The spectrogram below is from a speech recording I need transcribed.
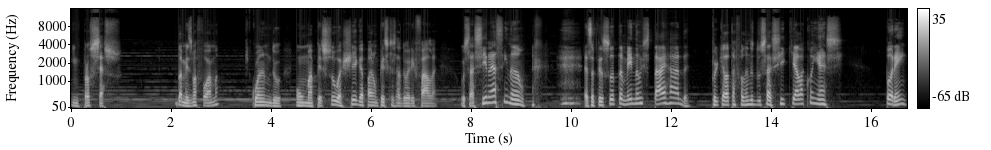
em processo. Da mesma forma, quando uma pessoa chega para um pesquisador e fala: "O saci não é assim não". Essa pessoa também não está errada, porque ela está falando do saci que ela conhece. Porém,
